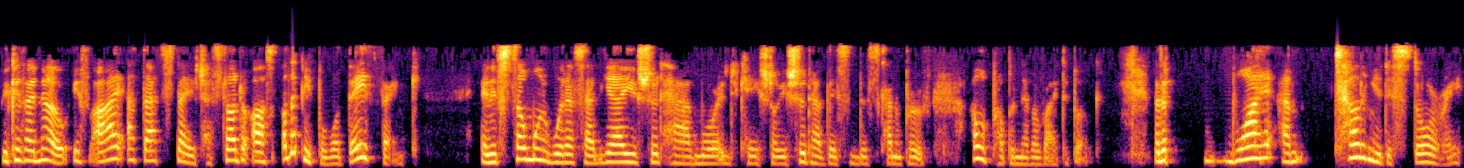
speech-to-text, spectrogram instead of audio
Because I know if I, at that stage, had started to ask other people what they think, and if someone would have said, yeah, you should have more education or you should have this and this kind of proof, I would probably never write a book. Now, why I'm telling you this story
